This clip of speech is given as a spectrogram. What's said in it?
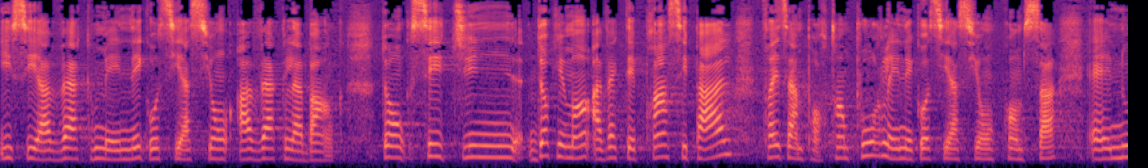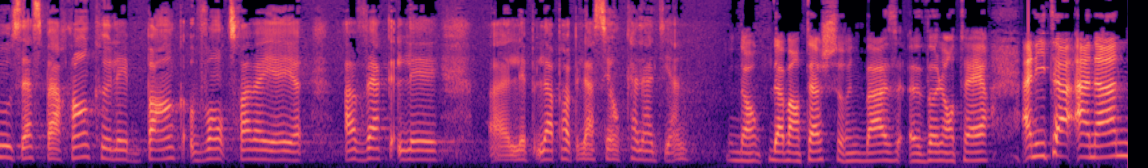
ici avec mes négociations avec la banque. Donc, c'est un document avec des principales très importants pour les négociations comme ça et nous espérons que les banques vont travailler avec euh, la population canadienne. Donc, davantage sur une base euh, volontaire. Anita Annan,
